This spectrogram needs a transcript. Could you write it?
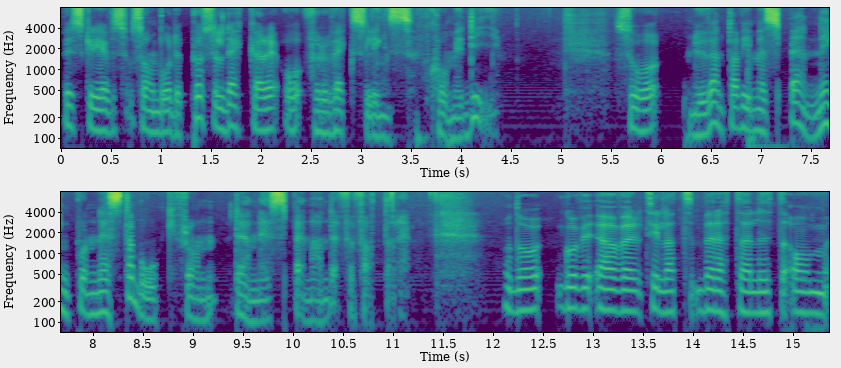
beskrevs som både pusseldeckare och förväxlingskomedi. Så nu väntar vi med spänning på nästa bok från denne spännande författare. Och då går vi över till att berätta lite om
